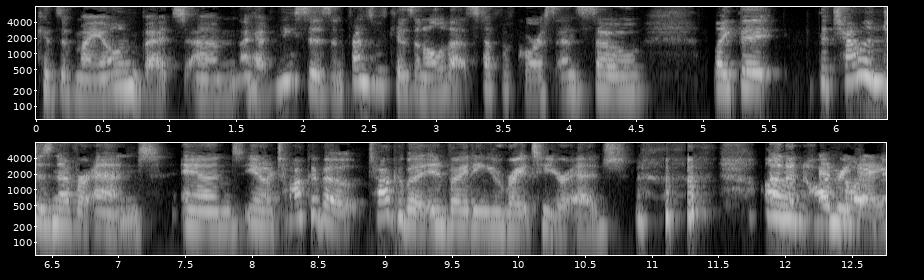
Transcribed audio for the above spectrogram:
kids of my own but um, i have nieces and friends with kids and all of that stuff of course. And so like the the challenges never end. And you know talk about talk about inviting you right to your edge on oh, an ongoing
